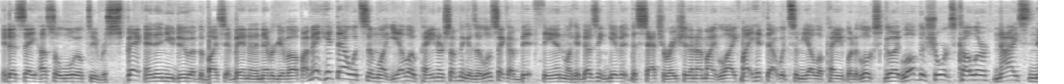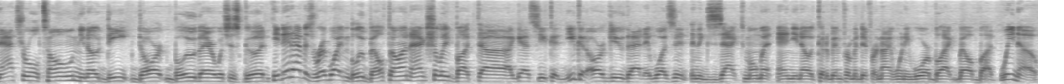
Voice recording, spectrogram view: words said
It does say hustle, loyalty, respect, and then you do have the bicep band and the never give up. I may hit that with some like yellow paint or something because it looks like a bit thin. Like it doesn't give it the saturation that I might like. Might hit that with some yellow paint, but it looks good. Love the shorts color. Nice natural tone, you know, deep, dark blue there, which is good. He did have his red, white, and blue belt on, actually, but uh, I guess you could you could argue that it wasn't an exact moment, and, you know, it could have been from a different night when he wore black belt, but we know.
